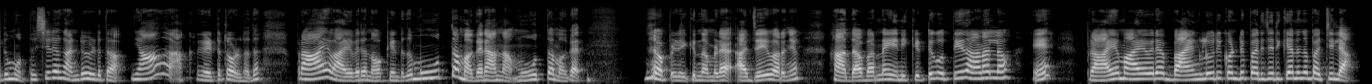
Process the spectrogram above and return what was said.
ഇത് മുത്തശ്ശിയുടെ കണ്ടുപിടുത്ത ഞാൻ കേട്ടിട്ടുള്ളത് പ്രായമായവരെ നോക്കേണ്ടത് മൂത്ത മകനാന്നാ മൂത്ത മകൻ. അപ്പോഴേക്കും നമ്മുടെ അജയ് പറഞ്ഞു അതാ പറഞ്ഞ എനിക്കിട്ട് കുത്തിയതാണല്ലോ. ഏ പ്രായമായവരെ ബാംഗ്ലൂരിൽ കൊണ്ട് പരിചരിക്കാനൊന്നും പറ്റില്ല.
